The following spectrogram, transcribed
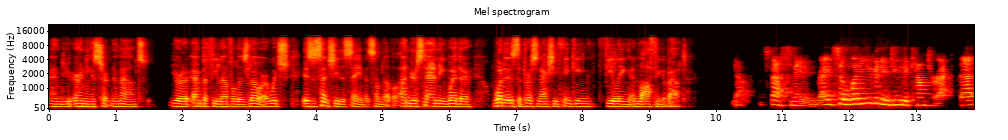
and you're earning a certain amount, your empathy level is lower, which is essentially the same at some level, understanding whether what is the person actually thinking, feeling, and laughing about. Yeah, it's fascinating, right? So, what are you going to do to counteract that?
